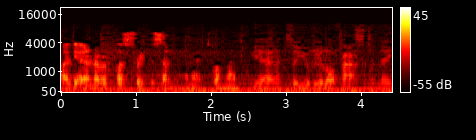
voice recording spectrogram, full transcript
I'm getting another plus 3% in the next one now. yeah. So you'll be a lot faster than me.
